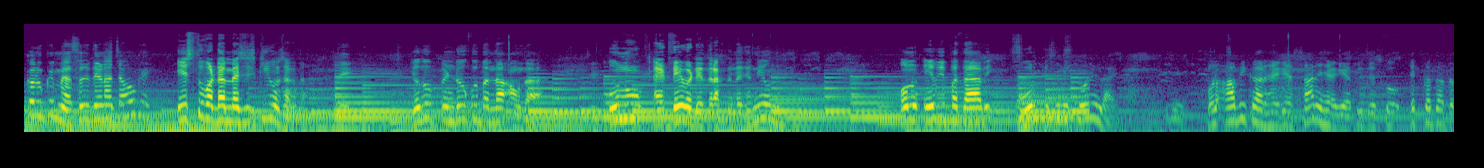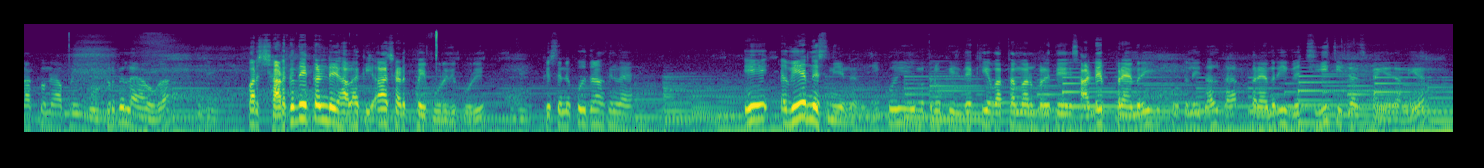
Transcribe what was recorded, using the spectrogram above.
ਲੋਕਾਂ ਨੂੰ ਕੋਈ ਮੈਸੇਜ ਦੇਣਾ ਚਾਹੋਗੇ? ਇਸ ਤੋਂ ਵੱਡਾ ਮੈਸੇਜ ਕੀ ਹੋ ਸਕਦਾ? ਜੀ। ਜਦੋਂ ਪਿੰਡੋਂ ਕੋਈ ਬੰਦਾ ਆਉਂਦਾ ਉਹਨੂੰ ਐਡੇ ਵੱਡੇ ਦਰਖਤ ਨਜ਼ਰ ਨਹੀਂ ਆਉਂਦੇ? ਉਹਨੂੰ ਇਹ ਵੀ ਪਤਾ ਵੀ ਹੋਰ ਕਿਸੇ ਨੇ ਕਿਉਂ ਨਹੀਂ ਲਾਏ? ਹੁਣ ਆ ਵੀ ਘਰ ਹੈਗੇ ਸਾਰੇ ਹੈਗੇ ਤੁਸੀਂ ਦੇਖੋ ਇੱਕ ਅੱਧਾ ਦਰਖਤ ਉਹਨੇ ਆਪਣੀ ਮੋਟਰ ਤੇ ਲਾਇਆ ਹੋਗਾ ਪਰ ਸੜਕ ਦੇ ਕੰਢੇ ਹਾਲਾਂਕਿ ਆ ਸੜਕ ਪਈ ਪੂਰੀ ਦੀ ਪੂਰੀ ਕਿਸੇ ਨੇ ਕੋਈ ਦਰਖਤ ਨਹੀਂ ਲਾਇਆ। ਇਹ ਅਵੇਅਰਨੈਸ ਨਹੀਂ ਇਹਨਾਂ ਦੀ ਜੀ। ਕੋਈ ਮਤਲਬ ਕਿ ਦੇਖੀਏ ਵਾਤਾਵਰਣ ਪ੍ਰਤੀ ਸਾਡੇ ਪ੍ਰਾਇਮਰੀ ਟੋਟਲੀ ਗਲਤ ਹੈ ਪ੍ਰਾਇਮਰੀ ਵਿੱਚ ਹੀ ਚੀਜ਼ਾਂ ਸਿਖਾਈਆਂ ਜਾਂਦੀਆਂ।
